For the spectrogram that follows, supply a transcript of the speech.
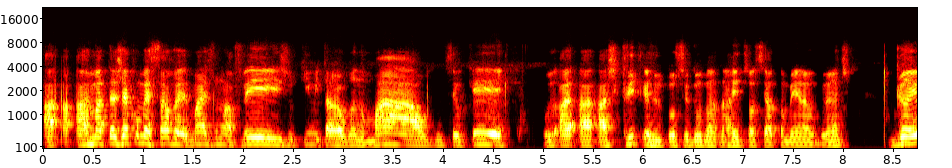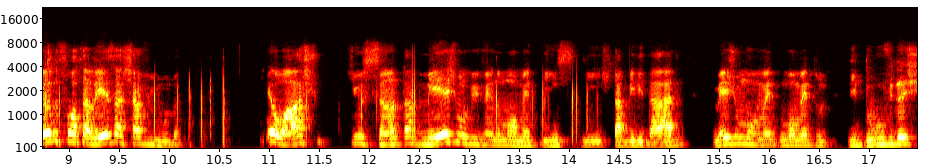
as matérias já começavam é, mais uma vez, o time tá jogando mal, não sei o quê, a, a, as críticas do torcedor na, na, rede social também eram grandes. Ganhou do Fortaleza, a chave muda. Eu acho que o Santa, mesmo vivendo um momento de, de instabilidade, mesmo um momento, momento de dúvidas,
